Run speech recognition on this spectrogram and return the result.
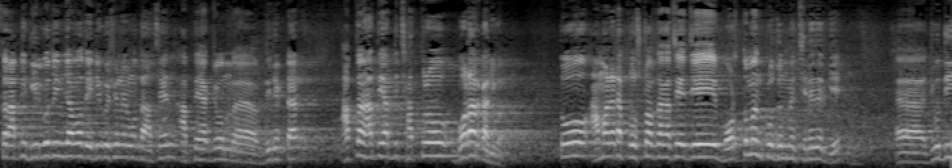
স্যার, আপনি দীর্ঘদিন যাবৎ এডুকেশনের মধ্যে আছেন। আপনি একজন ডিরেক্টর। আপনার হাতে আপনি ছাত্র গড়ার কারিগর। তো আমার একটা প্রশ্ন আপনার কাছে, যে বর্তমান প্রজন্মের ছেলেদেরকে যদি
